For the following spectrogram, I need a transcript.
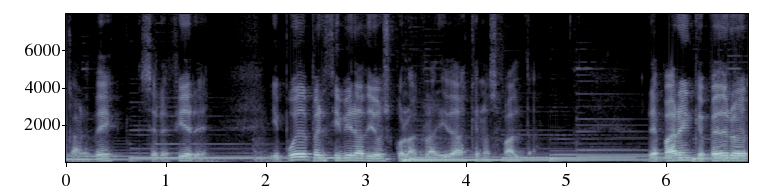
Kardec se refiere y puede percibir a Dios con la claridad que nos falta. Reparen que Pedro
